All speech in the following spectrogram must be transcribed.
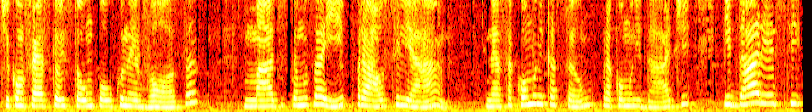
Te confesso que eu estou um pouco nervosa, mas estamos aí para auxiliar nessa comunicação para a comunidade e dar esse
